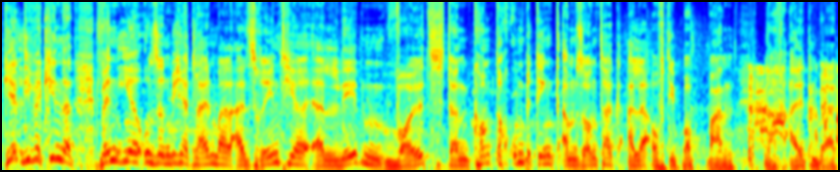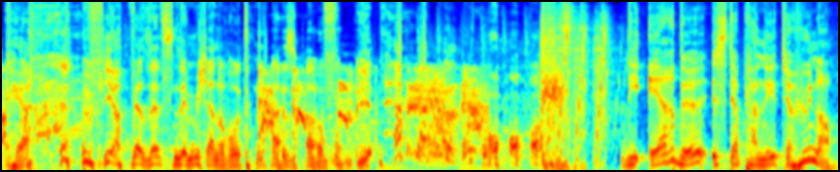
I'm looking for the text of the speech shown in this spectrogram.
Hier, liebe Kinder, wenn ihr unseren Micha Klein mal als Rentier erleben wollt, dann kommt doch unbedingt am Sonntag alle auf die Bobbahn nach Altenberg her. Wir, wir setzen dem Micha eine rote Nase auf. Die Erde ist der Planet der Hühner,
